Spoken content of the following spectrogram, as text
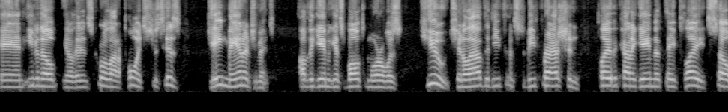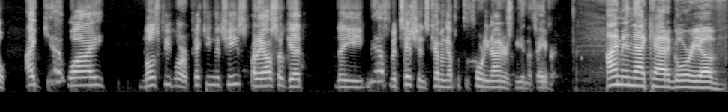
And even though, you know, they didn't score a lot of points, just his game management of the game against Baltimore was huge and allowed the defense to be fresh and play the kind of game that they played. So I get why most people are picking the Chiefs, but I also get the mathematicians coming up with the 49ers being the favorite. I'm in that category of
